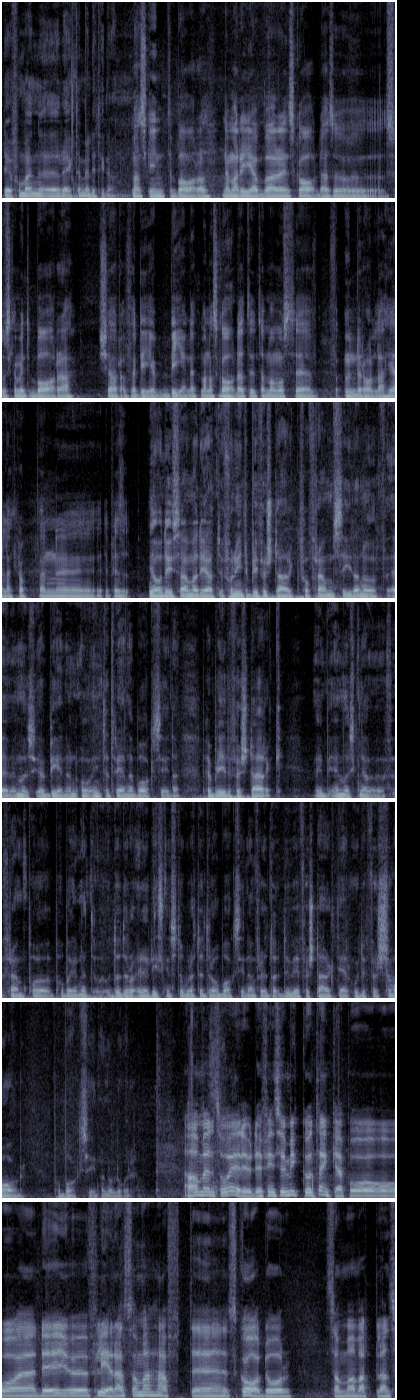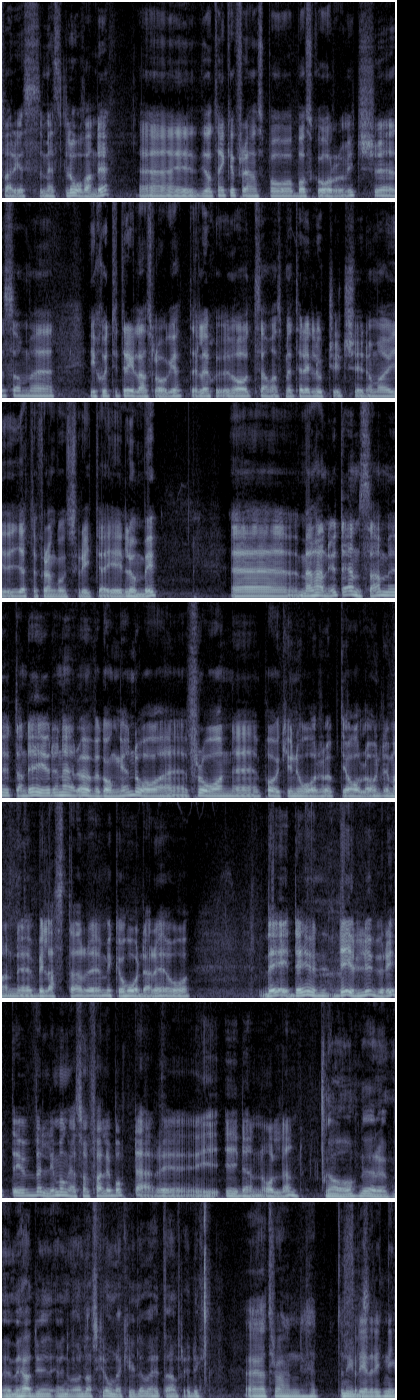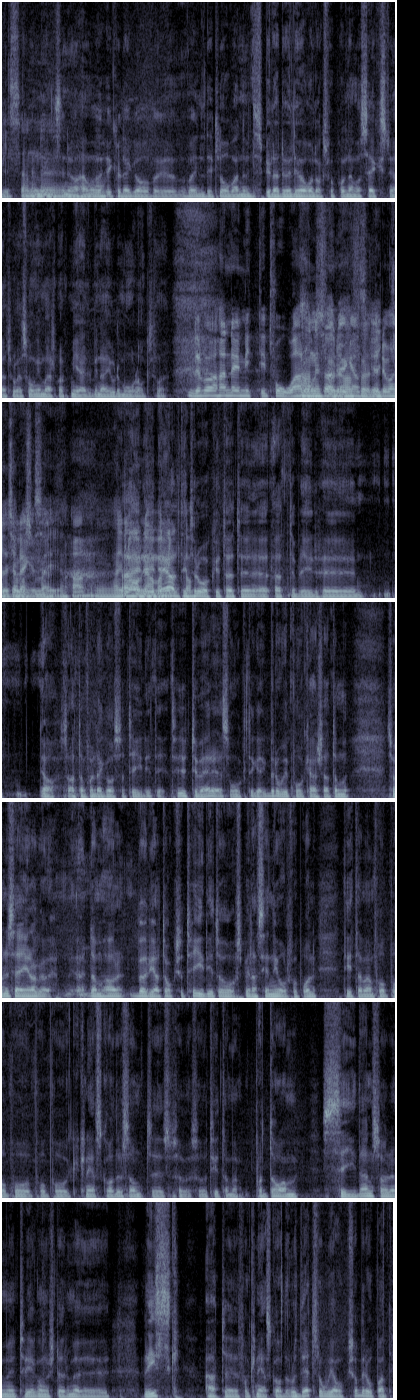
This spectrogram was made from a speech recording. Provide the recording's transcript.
det får man eh, räkna med lite grann. Man ska inte bara, när man rehabar en skada så, så ska man inte bara köra för det benet man har skadat utan man måste underhålla hela kroppen eh, i princip. Ja, det är samma det att du får inte bli för stark på framsidan av eh, benen och inte träna baksidan. För blir du för stark i musklerna fram på, på benet då är risken stor att du drar baksidan för du är för stark där och du är för svag på baksidan av låret. Ja, men så är det ju. Det finns ju mycket att tänka på och det är ju flera som har haft eh, skador som har varit bland Sveriges mest lovande. Eh, jag tänker främst på Bosko Orovic eh, som eh, i 73-landslaget, eller tillsammans med Terry Lucic, de var jätteframgångsrika i Lumbi. Men han är ju inte ensam utan det är ju den här övergången då från pojkjunior upp till A-lag där man belastar mycket hårdare och det, det, är ju, det är ju lurigt. Det är ju väldigt många som faller bort där i, i den åldern. Ja, det är det. Vi hade ju en, en Landskrona-kille, vad hette han Fredrik? Eh, jag tror han hette Nils. Fredrik Nilsen. Ja, Nilsen ja. Han var, ja. fick lägga av. Väldigt lovande. Spelade väl i A-lagsfotboll när han var 16. Jag tror jag såg en match mot Mjällby när han gjorde mål också. Det var, han är 92 han är så det, ganska, det var inte länge sedan. Ja. Ja. Nej, det, det är alltid tråkigt att, att det blir eh, ja, så att de får lägga av så tidigt. Ty, tyvärr är det så. Det beror ju på kanske att de, som du säger, de har börjat också tidigt och spela seniorfotboll. Tittar man på, på, på, på, på knäskador och sånt eh, så, så, så tittar man på damsidan så har de ju tre gånger större eh, risk att eh, få knäskador. Och det tror jag också beror på att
